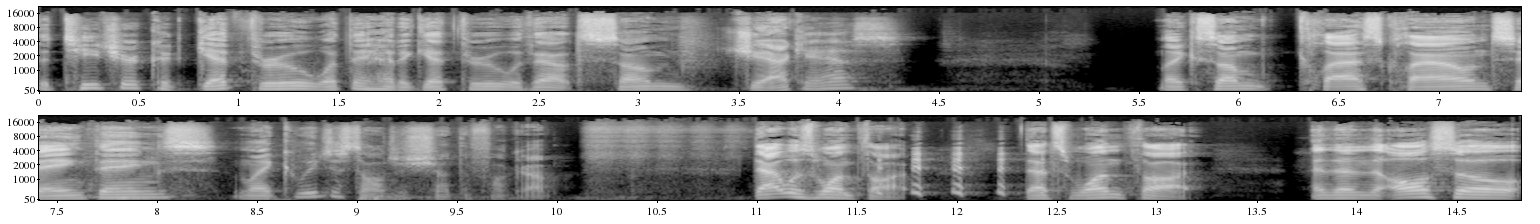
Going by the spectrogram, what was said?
the teacher could get through what they had to get through without some jackass, like some class clown saying things. I'm like, can we just all just shut the fuck up? That was one thought. That's one thought. And then also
